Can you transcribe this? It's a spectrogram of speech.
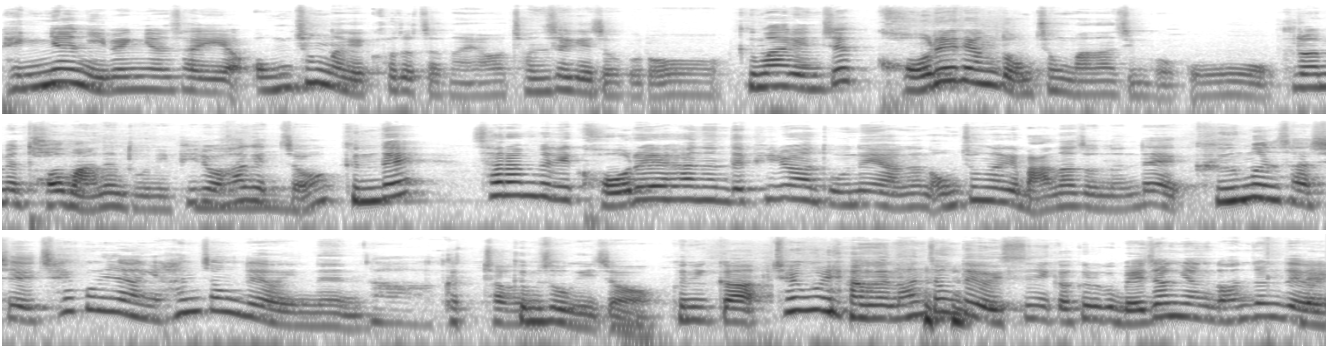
100년, 200년 사이에 엄청나게 커졌잖아요. 전 세계적으로. 그 말인 즉 거래량도 엄청 많아진 거고. 그러면 더 많은 돈이 필요하겠죠. 근데 사람들이 거래하는데 필요한 돈의 양은 엄청나게 많아졌는데 금은 사실 채굴량이 한정되어 있는 아, 그쵸. 금속이죠. 그러니까 채굴량은 한정되어 있으니까 그리고 매장량도 한정되어 네.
